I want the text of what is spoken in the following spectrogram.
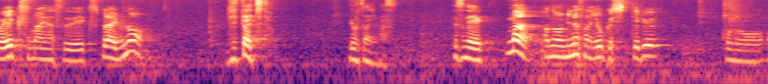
x マイナス x プライムの実体値ということになります。ですね、まあ、あの皆さんよく知ってるこの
